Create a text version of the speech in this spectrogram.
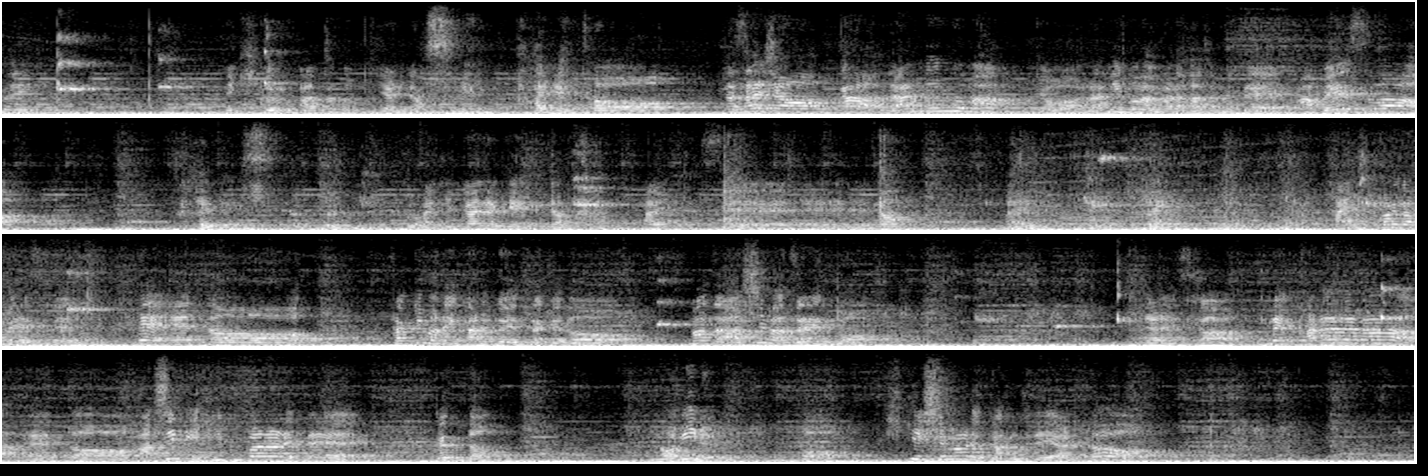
感じに聞くあちょっとやり直すね。は いえっと最初がランニングマン。今日はランニングマンから始めて、まあ、ベースははいベースごめん1回だけやるはいせーの。はい。はい、はい、これがベースです。でえっとさっきもね軽く言ったけどまず足は前後。じゃないですか。で体が、えーと、足に引っ張られてぐっと伸びるこう引き締まる感じでやるとこ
